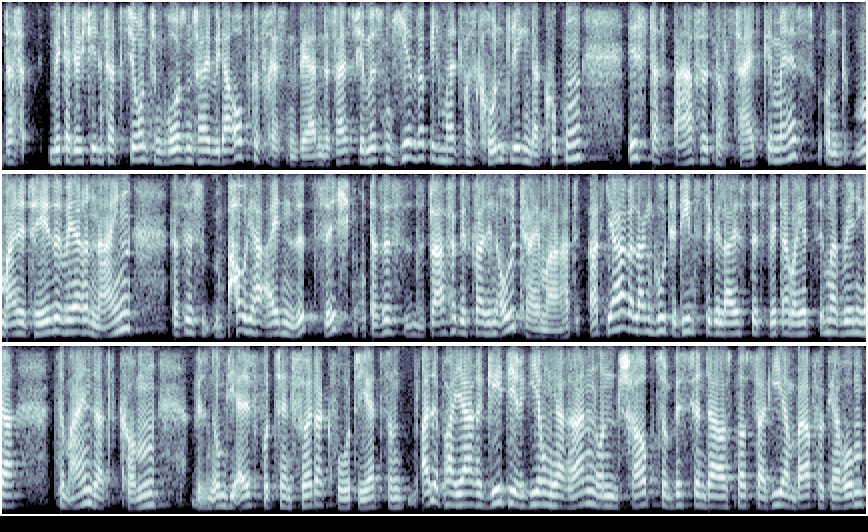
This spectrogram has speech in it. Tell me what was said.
das wird ja durch die Inflation zum großen Teil wieder aufgefressen werden. Das heißt, wir müssen hier wirklich mal etwas grundlegender gucken. Ist das BAföG noch zeitgemäß? Und meine These wäre, nein, das ist Baujahr 71. Das ist, das BAföG ist quasi ein Oldtimer, hat, hat jahrelang gute Dienste geleistet, wird aber jetzt immer weniger zum Einsatz kommen. Wir sind um die 11 Prozent Förderquote jetzt und alle paar Jahre geht die Regierung ja ran und schraubt so ein bisschen da aus Nostalgie am BAföG herum.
